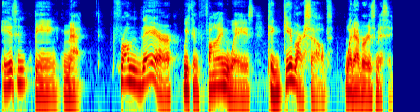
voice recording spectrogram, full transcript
isn't being met? From there, we can find ways to give ourselves whatever is missing.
